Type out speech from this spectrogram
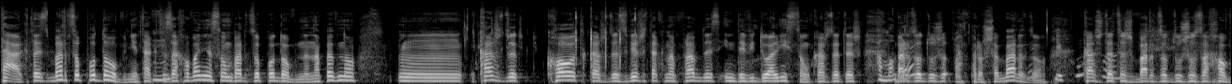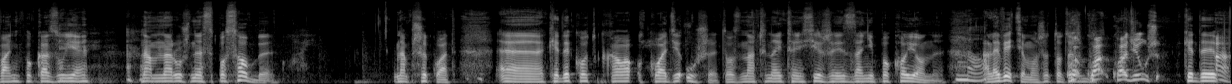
Tak, to jest bardzo podobnie. Tak, te zachowania są bardzo podobne. Na pewno mm, każdy kot, każde zwierzę tak naprawdę jest indywidualistą. Każde też A mogę? bardzo dużo. A, proszę bardzo. Dziękuję. Każde też bardzo dużo zachowań pokazuje nam na różne sposoby. Na przykład, e, kiedy kot kładzie uszy, to znaczy najczęściej, że jest zaniepokojony. No. Ale wiecie, może to też Kła- kła- kładzie uszy. kiedy A.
